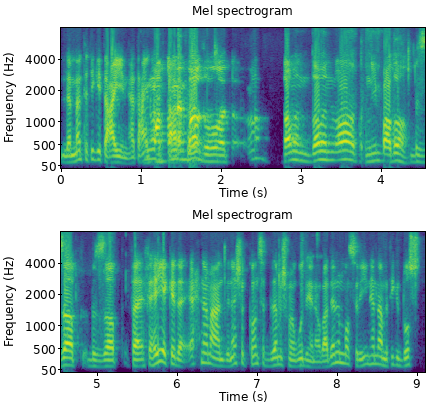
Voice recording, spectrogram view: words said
لما أنت تيجي تعين هتعين واحد بعضه هو ضامن ضامن آه ضامنين بعضهم بالظبط بالظبط. فهي كده. إحنا ما عندناش ال concept ده مش موجود هنا. وبعدين المصريين هنا لما تيجي تبص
